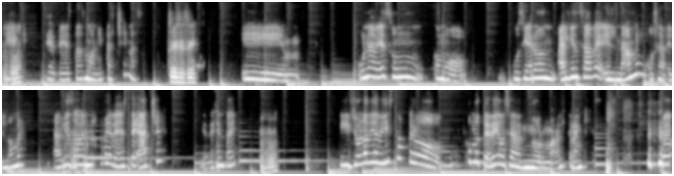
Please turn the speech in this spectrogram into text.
de, de estas monitas chinas. Sí, sí, sí. Y una vez un como pusieron, ¿alguien sabe el name? O sea, el nombre. ¿Alguien sabe el nombre de este H? De hentai. Y yo lo había visto, pero como te veo, o sea, normal, tranqui. pero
